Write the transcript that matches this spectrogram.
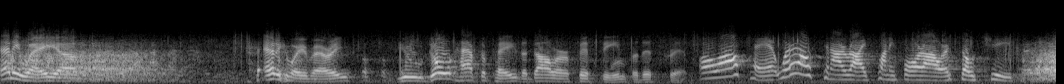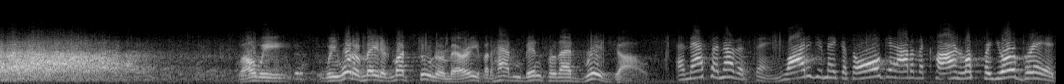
Anyway, uh, anyway, Mary, you don't have to pay the dollar fifteen for this trip. Oh, I'll pay it. Where else can I ride 24 hours so cheap? Well, we we would have made it much sooner, Mary, if it hadn't been for that bridge out. And that's another thing. Why did you make us all get out of the car and look for your bridge?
